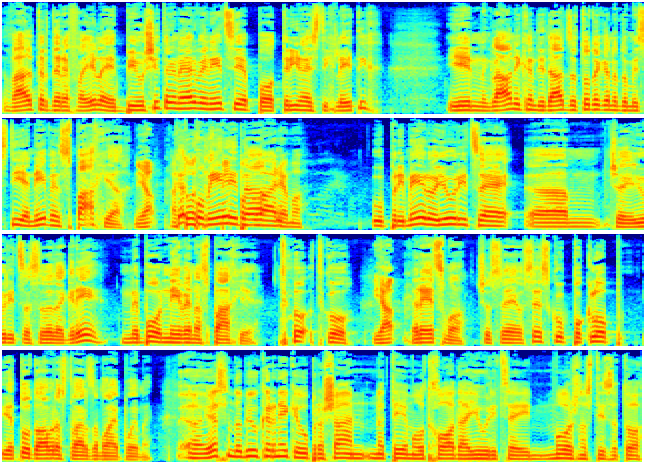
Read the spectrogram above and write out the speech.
Walter de Rafaela je bivši trener Venecije po 13 letih in glavni kandidat za to, da ga nadomesti, je Neven Spahja. Ja. A Kar to pomeni, da- pogovarjamo. V primeru Jurice, um, če Jurica seveda gre, ne bo Nevena Spahje. To, tako Ja. recimo, če se vse skupaj poklop, je to dobra stvar za moje pojme. Uh, jaz sem dobil kar nekaj vprašanj na temo odhoda Jurice in možnosti za to.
